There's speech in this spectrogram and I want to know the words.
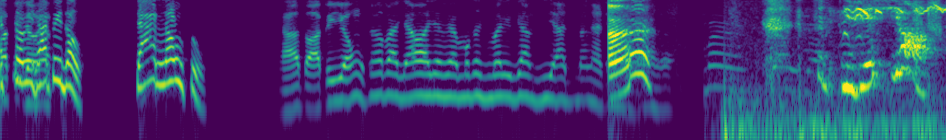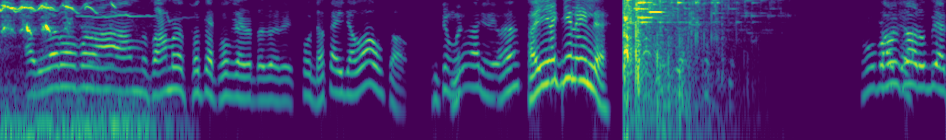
એકસો વીસ આપી દઉં ચાર લઉં છું. હા તો આપી ગયો હું. તો ભાઈ જવા દે મગજ મારી જામ યાદ જાવ ત્રણસો રૂપિયા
